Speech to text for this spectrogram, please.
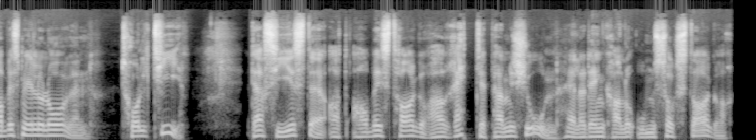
Arbeidsmiljøloven 1210 der sies det at arbeidstaker har rett til permisjon, eller det en kaller omsorgsdager,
